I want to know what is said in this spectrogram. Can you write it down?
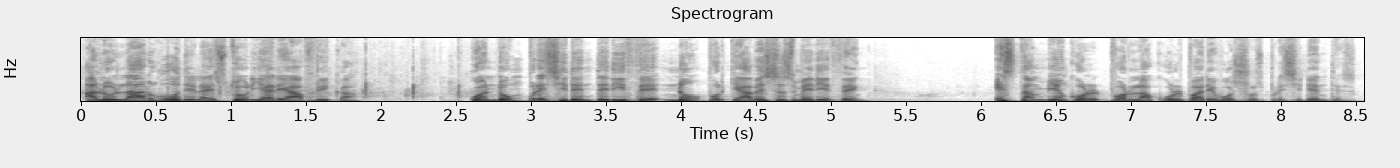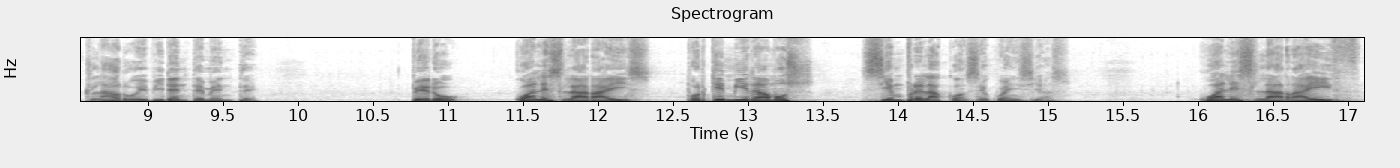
A lo largo de la historia de África, cuando un presidente dice no, porque a veces me dicen, es también por la culpa de vuestros presidentes. Claro, evidentemente. Pero, ¿cuál es la raíz? ¿Por qué miramos siempre las consecuencias? ¿Cuál es la raíz?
